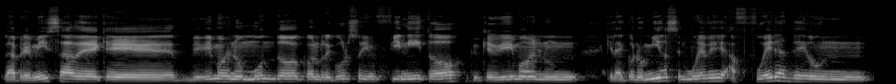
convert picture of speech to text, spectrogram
la, premisa de que vivimos en un mundo con recursos infinitos, que, que, vivimos en un. que la economía se mueve afuera de un,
